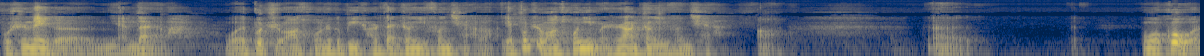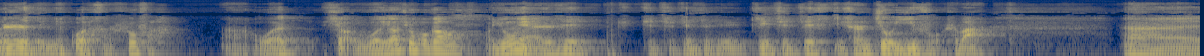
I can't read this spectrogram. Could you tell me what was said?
不是那个年代了，我也不指望从这个币圈再挣一分钱了，也不指望从你们身上挣一分钱啊。呃，我过我的日子已经过得很舒服了啊，我要我要求不高，我永远是这这这这这这这这几身旧衣服是吧？呃，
